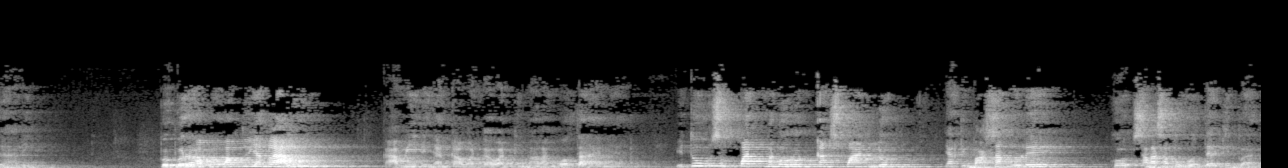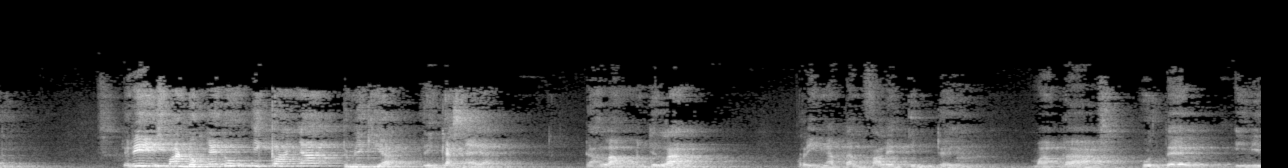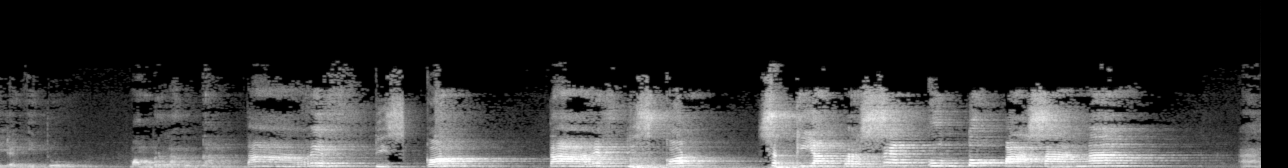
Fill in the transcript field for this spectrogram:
Beberapa waktu yang lalu kami dengan kawan-kawan di Malang Kota ini itu sempat menurunkan spanduk yang dipasang oleh salah satu hotel di Batu. Jadi spanduknya itu iklannya demikian, ringkasnya ya dalam menjelang peringatan Valentine Day, maka hotel ini dan itu memberlakukan tarif diskon tarif diskon sekian persen untuk pasangan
